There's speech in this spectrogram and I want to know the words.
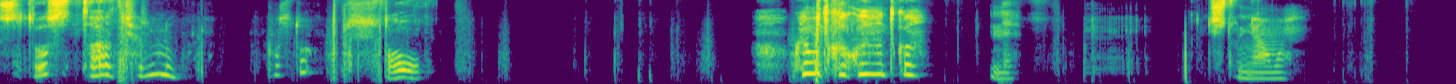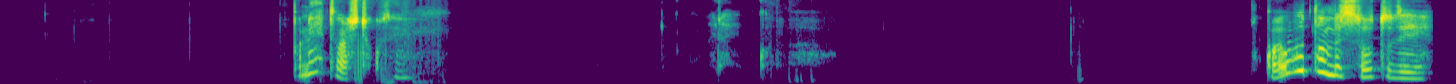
Що става черно? Просто що? Кой има тук? Кой има тук? Не. Нищо няма. Поне това ще го вземем. Кой е там месото да е?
